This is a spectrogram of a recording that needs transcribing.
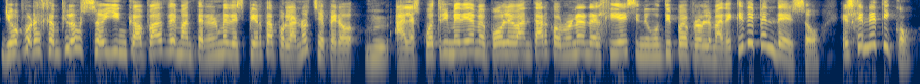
Yo, por ejemplo, soy incapaz de mantenerme despierta por la noche, pero mm, a las cuatro y media me puedo levantar con una energía y sin ningún tipo de problema. ¿De qué depende eso? ¿Es genético?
